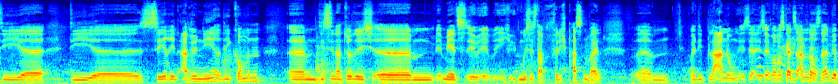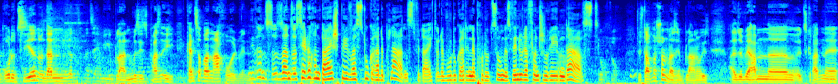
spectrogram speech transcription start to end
die, äh, die äh, Serien Avenir, die kommen, ähm, die sind natürlich ähm, mir jetzt, ich, ich muss jetzt da völlig passen, weil, ähm, weil die Planung ist ja, ist ja immer was ganz anderes. Ne? Wir produzieren und dann wird es irgendwie geplant. Muss jetzt passen. Ich kann es aber nachholen. Wenn sonst, sonst erzähl doch ein Beispiel, was du gerade planst vielleicht oder wo du gerade in der Produktion bist, wenn du davon schon reden ja, darfst. Doch, doch. Das darf man schon, was in Planung ist. Also wir haben äh, jetzt gerade eine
